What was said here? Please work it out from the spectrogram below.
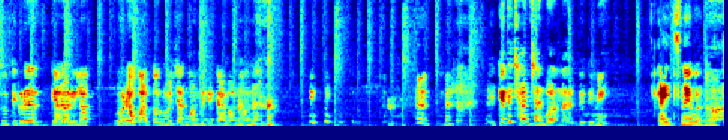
तू तिकडे गॅलरीला व्हिडिओ कॉल करून विचार मम्मीने काय बनवलं. किती छान छान बनवणार दीदी मी. काहीच नाही बनवत.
